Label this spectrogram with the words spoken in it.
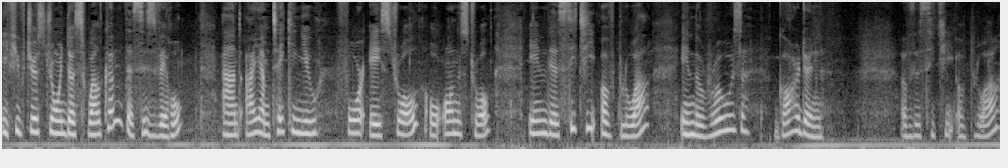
If you've just joined us, welcome. This is Vero, and I am taking you for a stroll or on a stroll in the city of Blois, in the Rose Garden of the city of Blois.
